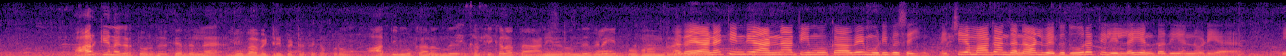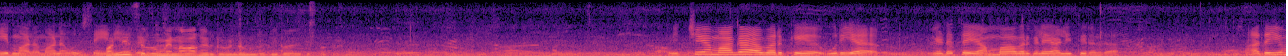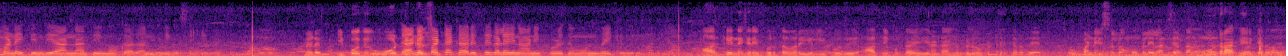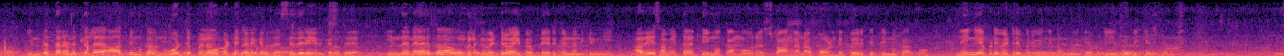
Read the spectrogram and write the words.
ஆர்கே நகர் தேர்தல் தேர்தலில் தீபா வெற்றி பெற்றதுக்கு அப்புறம் அதிமுகல இருந்து சசிகலா அணியினர் வந்து விலகி போகணுன்ற அதை அனைத்து இந்திய அண்ணா திமுகவே முடிவு செய்யும். நிச்சயமாக அந்த நாள் வெகு தூரத்தில் இல்லை என்பது என்னுடைய தீர்மானமான ஒரு செய்தி. பன்னீர்செல்வம் என்னவாக இருக்க வேண்டும் என்று தீபா எதிர்பார்க்குறாங்க நிச்சயமாக அவருக்கு உரிய இடத்தை அம்மா அவர்களே அளித்திருந்தார். அதையும் அனைத்து இந்திய அண்ணா திமுக தான் முடிவு செய்ய வேண்டும் மேடம் இப்போது தனிப்பட்ட கருத்துக்களை நான் இப்பொழுது முன்வைக்க விரும்புகிறேன். ஆர்கே நகரை பொறுத்தவரையில் இப்போது அதிமுக இரண்டாக பிளவுபட்டிருக்கிறது. பன்னீர்செல்வம் உங்களை எல்லாம் சேர்த்தால் மூன்றாக இருக்கிறது. இந்த தருணத்தில் அதிமுகவின் ஓட்டு பிளவுபட்டு கிடக்கிறது சிதறி இருக்கிறது. இந்த நேரத்தில் உங்களுக்கு வெற்றி வாய்ப்பு எப்படி இருக்குன்னு நினைக்கிறீங்க? அதே சமயத்தில் திமுக ஒரு ஸ்ட்ராங்கான ஹோல்டு இப்போ இருக்குது திமுகவுக்கும் நீங்கள் எப்படி வெற்றி பெறுவீங்கன்னு உங்களுக்கு எப்படி நம்பிக்கை இருக்கு?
